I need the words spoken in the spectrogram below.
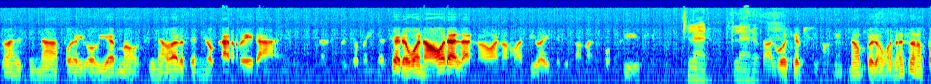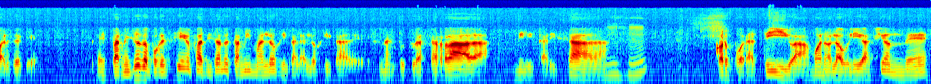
personas designadas por el gobierno sin haber tenido carrera en el servicio penitenciario. Bueno, ahora la nueva normativa dice que eso no es posible. Claro, claro. Algo excepciones, ¿no? Pero bueno, eso nos parece que es pernicioso porque sigue enfatizando esta misma lógica, la lógica de una estructura cerrada, militarizada, corporativa, bueno, la obligación de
